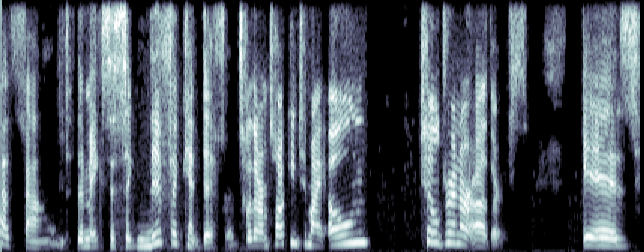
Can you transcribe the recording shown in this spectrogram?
have found that makes a significant difference, whether I'm talking to my own children or others, is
